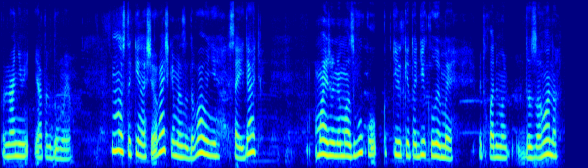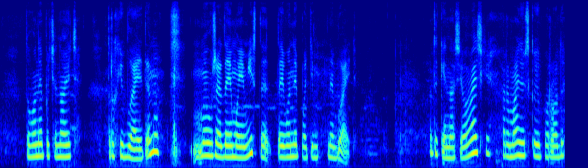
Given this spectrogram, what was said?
Принаймні, я так думаю. Ну, ось такі наші овечки, ми задоволені, все їдять. Майже нема звуку, тільки тоді, коли ми підходимо до загона, то вони починають трохи блеяти. Ну, ми вже даємо їм їсти, та й вони потім не блеють. Ось такі наші овечки романівської породи.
